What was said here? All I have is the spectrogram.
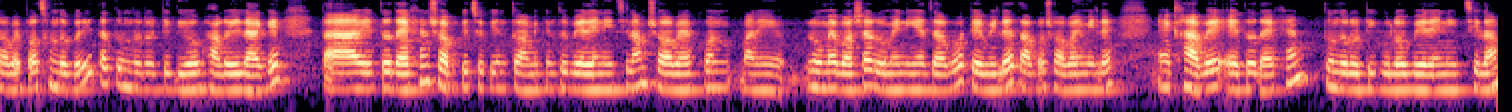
সবাই পছন্দ করি, তা তন্দুর রুটি দিয়েও ভালোই লাগে। তাই তো দেখেন সব কিছু কিন্তু আমি কিন্তু বেড়ে নিয়েছিলাম। সব এখন মানে রুমে বসা, রুমে নিয়ে যাব টেবিলে, তারপর সবাই মিলে খাবে। এ তো দেখেন, তন্দুর রুটিগুলো বেড়ে নিচ্ছিলাম।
